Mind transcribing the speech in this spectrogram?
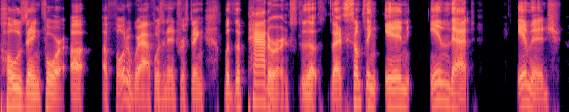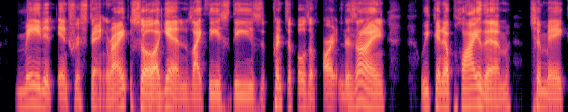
posing for a, a photograph wasn't interesting, but the patterns, the, that something in in that image made it interesting, right? So again, like these these principles of art and design, we can apply them to make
